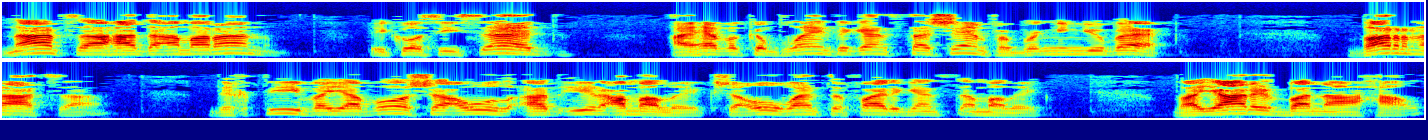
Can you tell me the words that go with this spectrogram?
Natza had amaran. Because he said, I have a complaint against Hashem for bringing you back. Bar natza. Dichti vayavo Shaul ad ir Amalek. Shaul went to fight against Amalek. Vayarev banahal.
